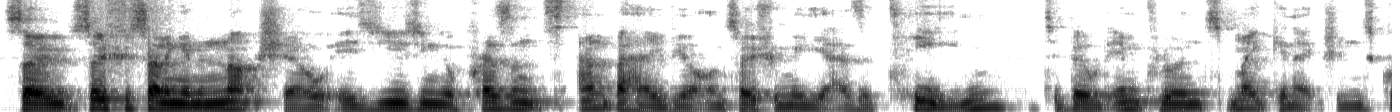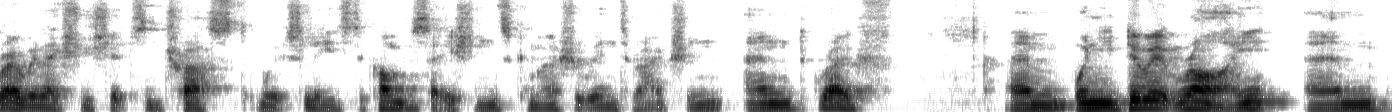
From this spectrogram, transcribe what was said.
so, social selling in a nutshell is using your presence and behavior on social media as a team to build influence, make connections, grow relationships and trust, which leads to conversations, commercial interaction, and growth. Um, when you do it right, um,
